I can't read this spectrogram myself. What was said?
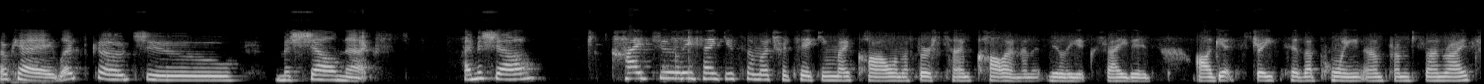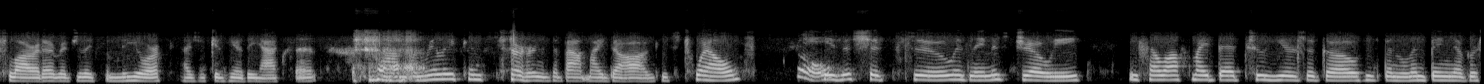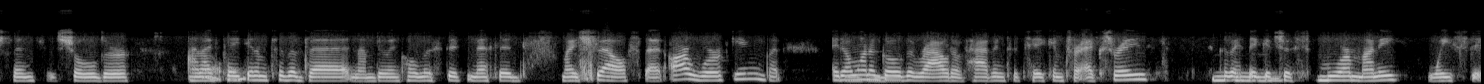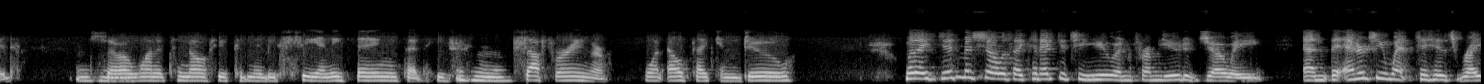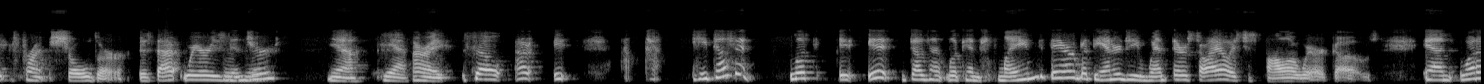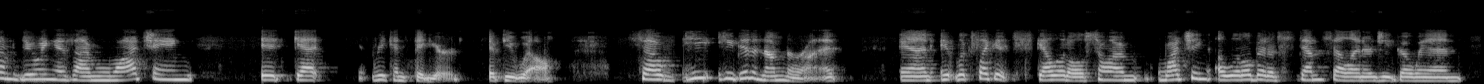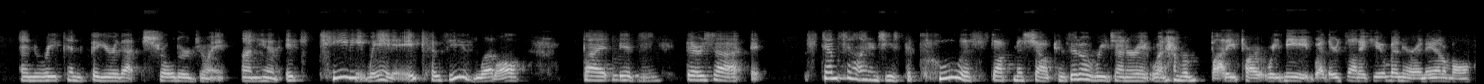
Okay, let's go to Michelle next. Hi, Michelle. Hi, Julie. Thank you so much for taking my call. I'm a first time caller and I'm really excited. I'll get straight to the point. I'm from Sunrise, Florida, originally from New York, as you can hear the accent. Um, I'm really concerned about my dog. He's 12. Oh. He's a Shih Tzu. His name is Joey. He fell off my bed two years ago. He's been limping ever since his shoulder. And I've taken him to the vet and I'm doing holistic methods myself that are working, but I don't mm-hmm. want to go the route of having to take him for x rays because mm-hmm. I think it's mm-hmm. just more money wasted. Mm-hmm. So I wanted to know if you could maybe see anything that he's mm-hmm. suffering or what else I can do. What I did, Michelle, was I connected to you and from you to Joey, and the energy went to his right front shoulder. Is that where he's mm-hmm. injured? Yeah. Yeah. All right. So uh, it, uh, he doesn't look it, it doesn't look inflamed there but the energy went there so i always just follow where it goes and what i'm doing is i'm watching it get reconfigured if you will so he he did a number on it and it looks like it's skeletal so i'm watching a little bit of stem cell energy go in and reconfigure that shoulder joint on him it's teeny weeny because he's little but mm-hmm. it's there's a stem cell energy is the coolest stuff, Michelle, because it'll regenerate whatever body part we need, whether it's on a human or an animal.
